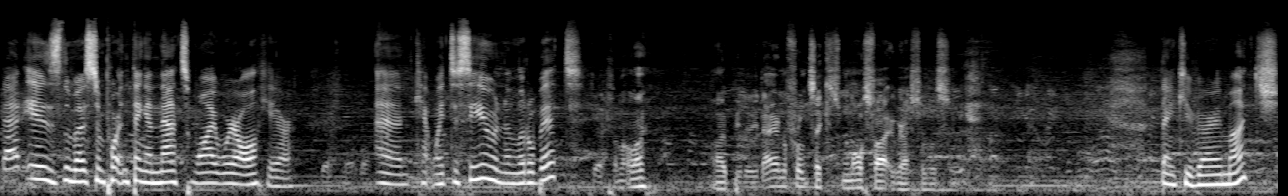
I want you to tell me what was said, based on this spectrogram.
That is the most important thing, and that's why we're all here. And can't wait to see you in a little bit. Definitely. I hope you do. Down the front, taking some nice photographs of us. Thank you very much.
